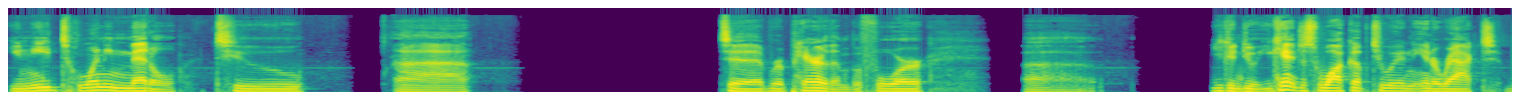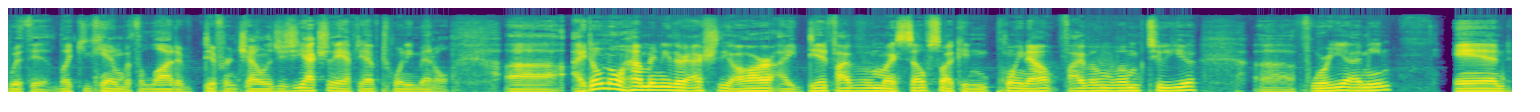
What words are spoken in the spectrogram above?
you need 20 metal to uh to repair them before uh you can do it. You can't just walk up to it and interact with it like you can with a lot of different challenges. You actually have to have 20 metal. Uh, I don't know how many there actually are. I did five of them myself, so I can point out five of them to you, uh, for you, I mean. And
